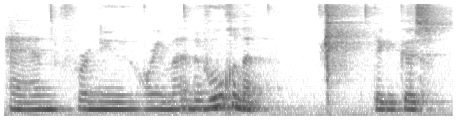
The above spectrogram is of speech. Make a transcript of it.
En voor nu hoor je me in de volgende. Dikke kus.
